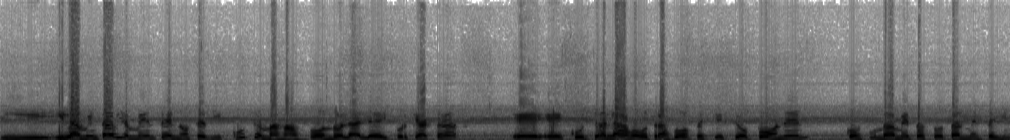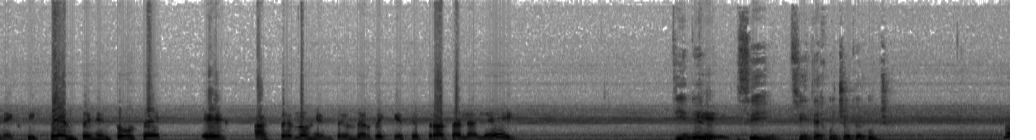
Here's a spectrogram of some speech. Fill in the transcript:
Y, y lamentablemente no se discute más a fondo la ley, porque acá eh, escuchas las otras voces que se oponen con fundamentos totalmente inexistentes. Entonces es hacerlos entender de qué se trata la ley. ¿Tienen? Eh, sí, sí, te escucho, te escucho. No,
